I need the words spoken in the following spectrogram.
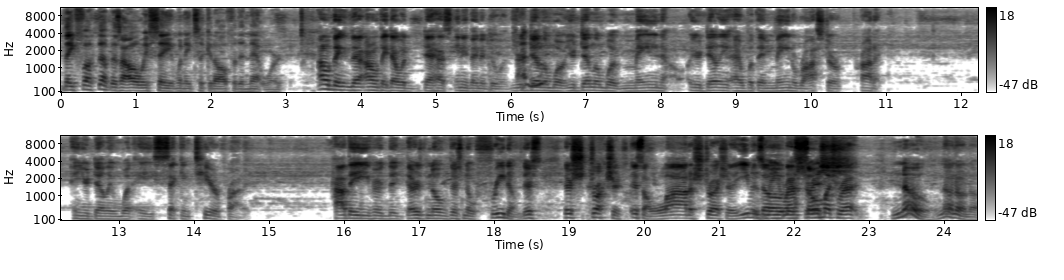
they fucked up as I always say when they took it all for the network. I don't think that I don't think that would that has anything to do with you're I do. dealing with you're dealing with main you're dealing uh, with a main roster product and you're dealing with a second tier product. How they even there's no there's no freedom. There's there's structure. It's a lot of structure. Even Is though there's so much. Re- no, no, no, no.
